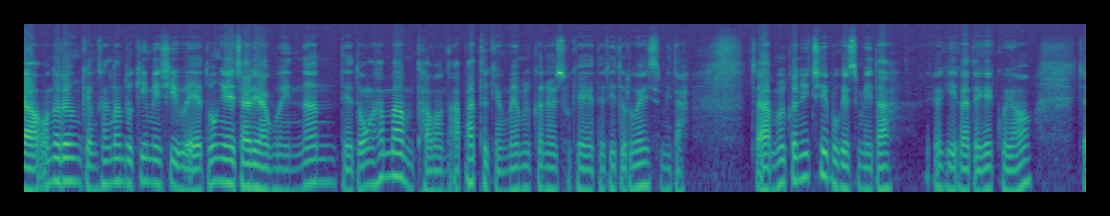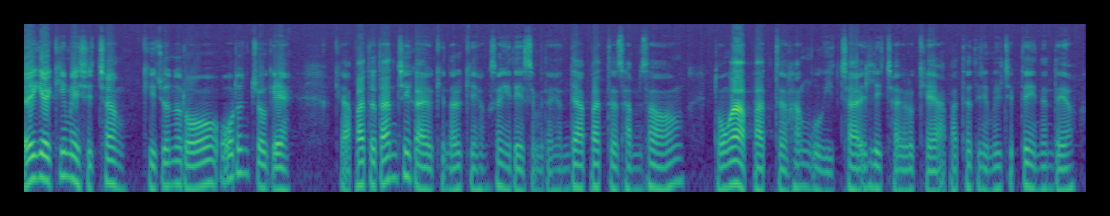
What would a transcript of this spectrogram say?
자, 오늘은 경상남도 김해시 외동에 자리하고 있는 대동 한마음타운 아파트 경매 물건을 소개해 드리도록 하겠습니다. 자, 물건 위치 보겠습니다. 여기가 되겠고요. 자, 여기가 김해시청 기준으로 오른쪽에 아파트 단지가 이렇게 넓게 형성이 되어 있습니다. 현대아파트, 삼성, 동아아파트, 한국 2차, 1, 2차 이렇게 아파트들이 밀집되어 있는데요.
